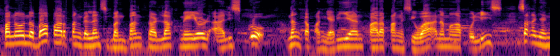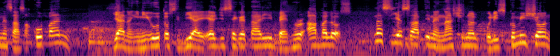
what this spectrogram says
Panahon na ba para tanggalan si Banban Tarlac Mayor Alice Go ng kapangyarihan para pangasiwaan ng mga pulis sa kanyang nasasakupan? Yan ang iniutos si DILG Secretary Benhur Abalos na siyasatin ng National Police Commission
